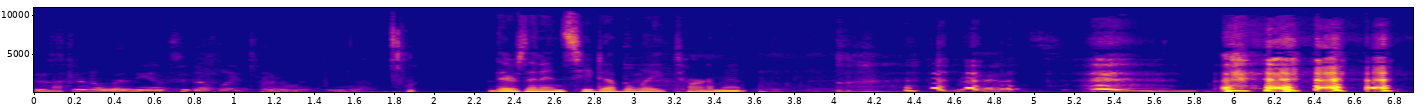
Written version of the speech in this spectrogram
Who's going to win the NCAA tournament, Dina? There's an NCAA tournament. Reds.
